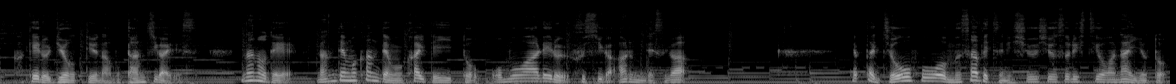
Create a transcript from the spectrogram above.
う、書ける量っていうのはもう段違いです。なので、何でもかんでも書いていいと思われる節があるんですが、やっぱり情報を無差別に収集する必要はないよと、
